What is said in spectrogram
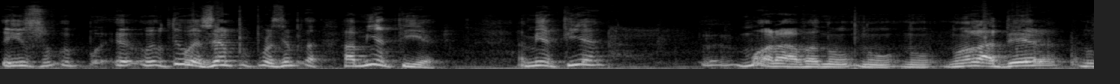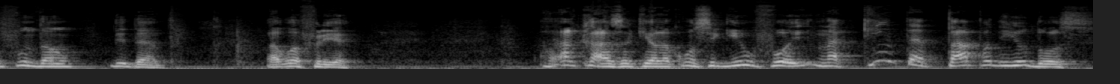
isso. Eu, eu tenho um exemplo, por exemplo, da a minha tia. A minha tia eh, morava no, no, no- numa ladeira, no fundão de dentro, água fria. A casa que ela conseguiu foi na quinta etapa de Rio Doce.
